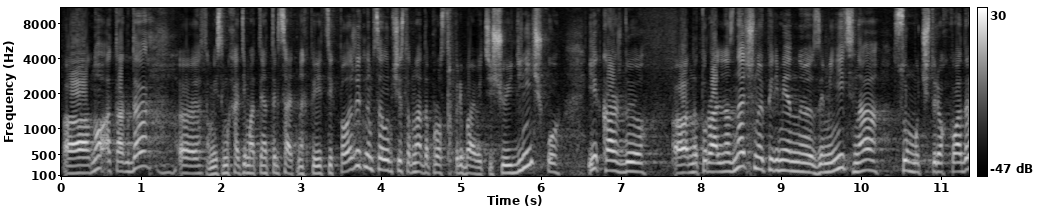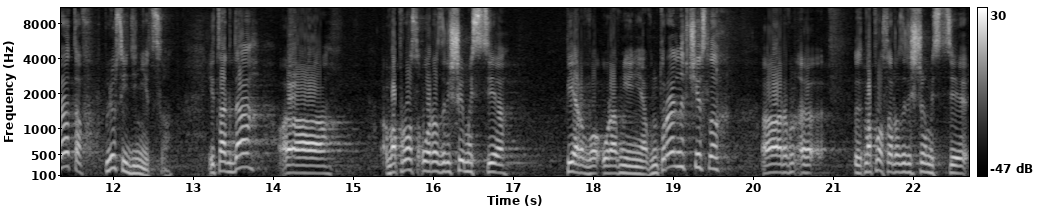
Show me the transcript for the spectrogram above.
А, ну а тогда, э, если мы хотим от неотрицательных перейти к положительным целым числам, надо просто прибавить еще единичку и каждую э, натурально значную переменную заменить на сумму четырех квадратов плюс единицу. И тогда э, вопрос о разрешимости первого уравнения в натуральных числах, вопрос о разрешимости,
